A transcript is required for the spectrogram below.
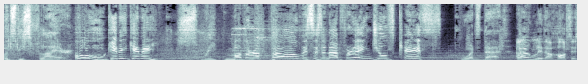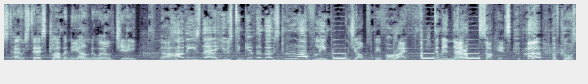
What's this flyer? Oh, gimme, gimme! Sweet mother of pearl, this is an ad for Angel's Kiss! What's that? Only the hottest hostess club in the underworld, G. The honeys there used to give the most lovely blowjobs before I fucked them in their sockets. of course,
